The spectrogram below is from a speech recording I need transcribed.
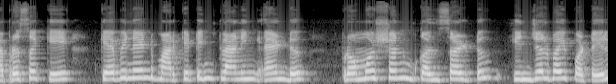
આ પ્રસંગે cabinet marketing planning and promotion consult Kinjalbhai Patel,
